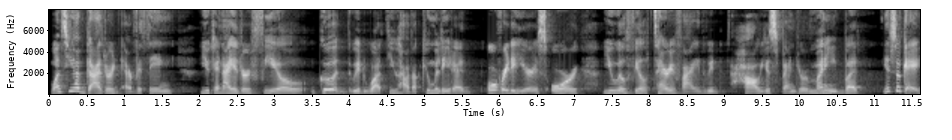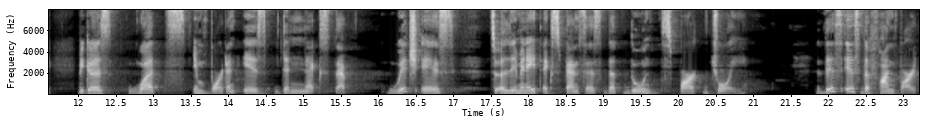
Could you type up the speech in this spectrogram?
Once you have gathered everything, you can either feel good with what you have accumulated over the years or you will feel terrified with how you spend your money. But it's okay because what's important is the next step, which is to eliminate expenses that don't spark joy. This is the fun part.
